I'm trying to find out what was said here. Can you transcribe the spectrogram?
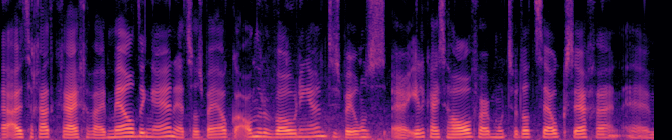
Uiteraard krijgen wij meldingen, net zoals bij elke andere woningen. Het is bij ons, eerlijkheidshalve, moeten we dat ook zeggen, ehm,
